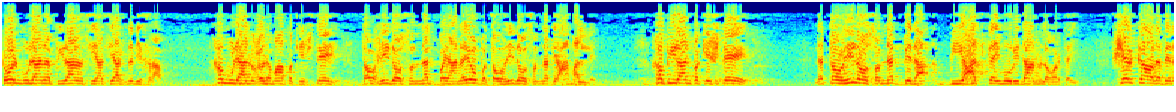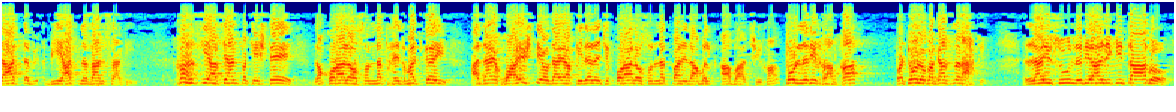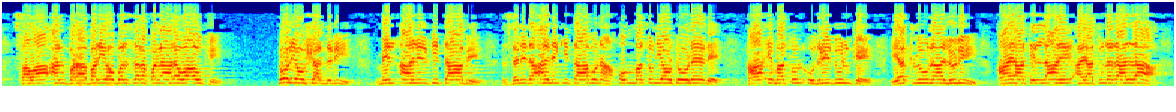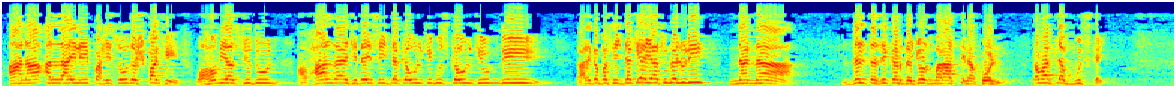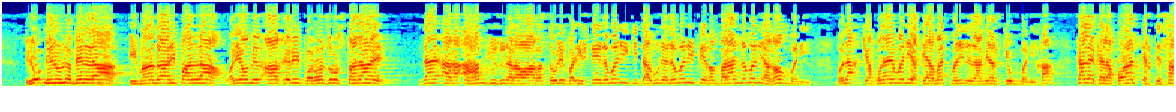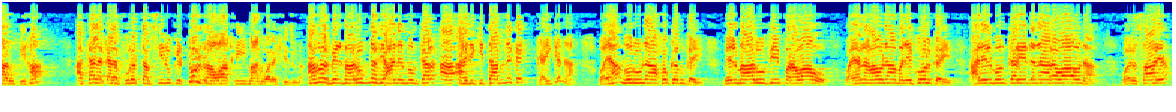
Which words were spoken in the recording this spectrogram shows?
ټول مولانا پیران سیاسيات نه دي خراب خو مولانا علما پکشته توحید او سنت بیان او په توحید او سنت عمل له خو پیران پکشته د توحید او سنت بدعت کوي مریدان لور کوي شرک او د بدعت بیعت نزان ساتي خو سیاسيان پکشته د قران او سنت خدمت کوي ادای خواهش دی او د عقیده چې قران او سنت باندې د عمل آباد شي ښا ټول لري خراب ښا پټولو بغاز نه راکې لایسو ندی علی کتاب سواء برابر یو بل سره پنارواو کې ټول یو شان ندی من اهل الكتاب زنی د اهل کتابنا امه یو ټوله ده قائمت ادریدون کې یتلونا للی آیات الله آیاتنا د الله انا الله الی په حسود شپه کې وهم یسجدون او حال دا چې دای سجده کول کې موس کول کې هم دی دالګه په سجده کې آیاتونه لولي نه نه دلته ذکر د جز مراسته نه کول ته مطلب مسکی یؤمنون بالله ایمان لري په الله والیوم الاخر پر ورځ رستنای دا هغه اهم جزونه راوغستولې فرشته نه مني کتابونه نه مني پیغمبران نه مني هغه مني ولا چې خدای مني قیامت مني لامیاس کې مني ښا کله کله قران اختصار کوي ښا اکل کله پوره تفصیلو کې ټول راواخی ایمان ولا شي زونه امر بالمعروف نهي عن المنکر اهل کتاب نه کوي کوي کنه ويامرون حکم کوي بالمعروف پرواو وينهون من کول کوي عن المنکر د نارواونا ويصارع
